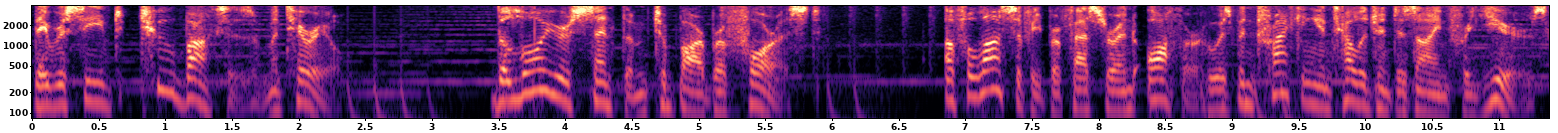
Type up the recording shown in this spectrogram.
they received two boxes of material. The lawyers sent them to Barbara Forrest, a philosophy professor and author who has been tracking intelligent design for years.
